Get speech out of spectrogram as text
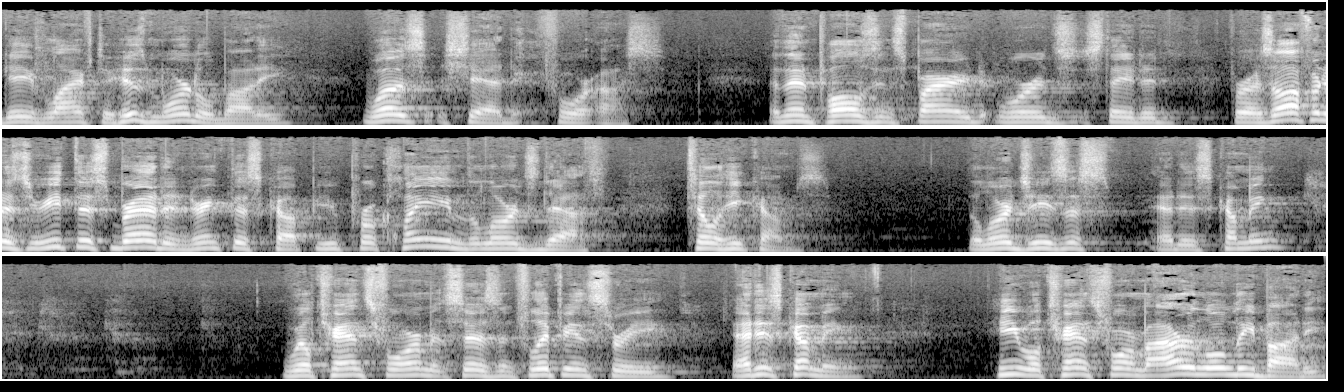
gave life to his mortal body, was shed for us. And then Paul's inspired words stated, For as often as you eat this bread and drink this cup, you proclaim the Lord's death till he comes. The Lord Jesus, at his coming, will transform, it says in Philippians 3, at his coming, he will transform our lowly body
